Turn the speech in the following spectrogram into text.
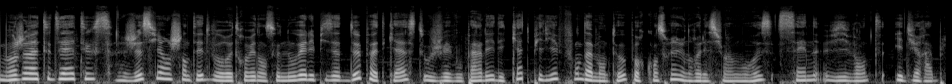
Bonjour à toutes et à tous, je suis enchantée de vous retrouver dans ce nouvel épisode de podcast où je vais vous parler des quatre piliers fondamentaux pour construire une relation amoureuse saine, vivante et durable.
